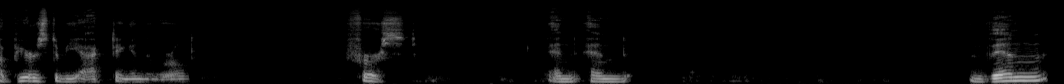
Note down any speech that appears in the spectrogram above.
appears to be acting in the world first. And, and then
